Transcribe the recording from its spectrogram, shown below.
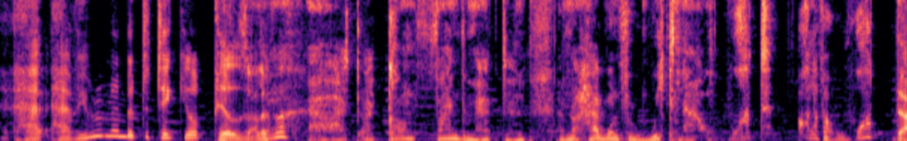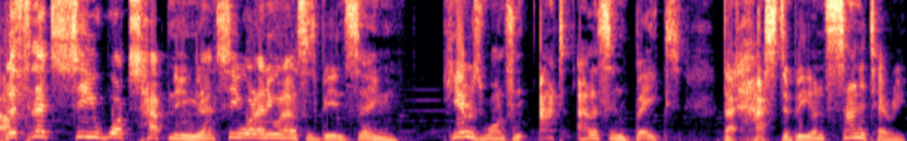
Ha- have you remembered to take your pills, Oliver? Oh, I, I can't find them, Hector. I've not had one for a week now. What? Oliver, what the? Let's let's see what's happening. Let's see what anyone else has been saying. Here is one from at Alison Bakes. That has to be unsanitary.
